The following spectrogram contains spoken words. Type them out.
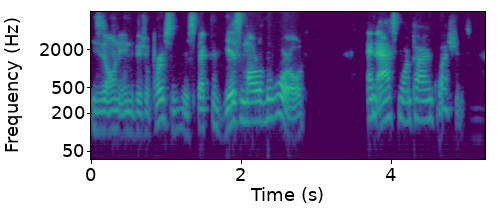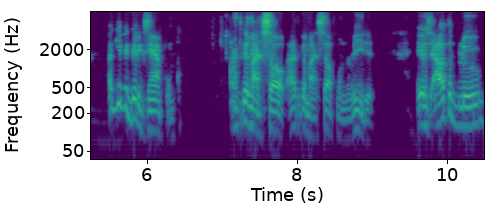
He's his own individual person, respecting his model of the world, and ask more empowering questions. I'll give you a good example. I have to get myself. I have to get myself to read it. It was out the blue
